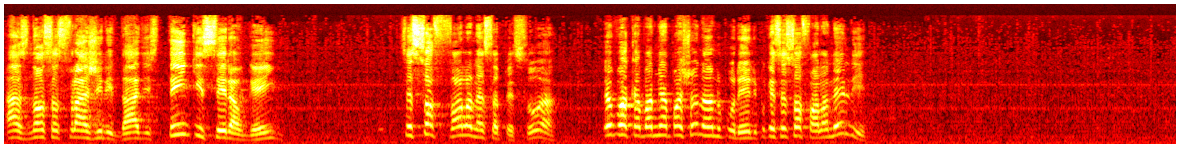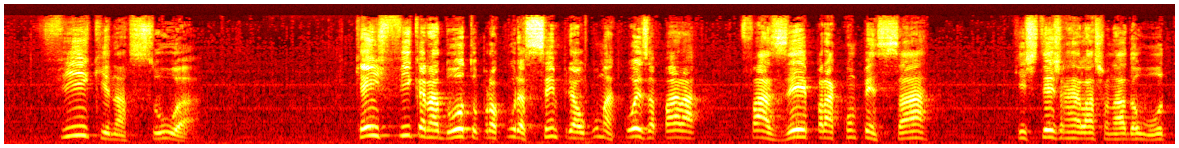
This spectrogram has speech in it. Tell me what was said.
as nossas fragilidades. Tem que ser alguém. Você só fala nessa pessoa eu vou acabar me apaixonando por ele, porque você só fala nele. Fique na sua. Quem fica na do outro procura sempre alguma coisa para fazer, para compensar que esteja relacionado ao outro.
